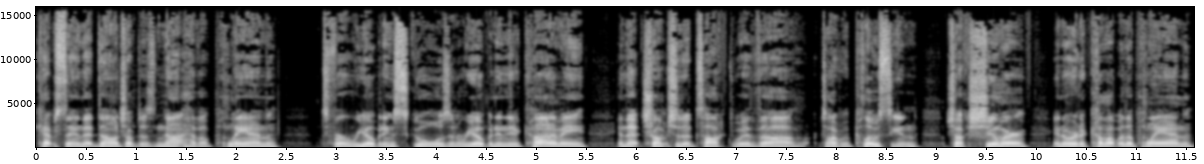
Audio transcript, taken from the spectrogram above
kept saying that Donald Trump does not have a plan for reopening schools and reopening the economy, and that Trump should have talked with uh, talked with Pelosi and Chuck Schumer in order to come up with a plan.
